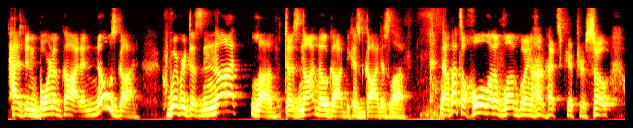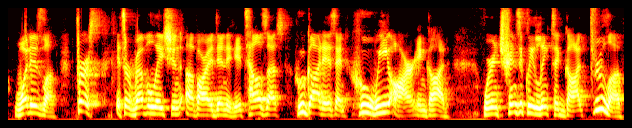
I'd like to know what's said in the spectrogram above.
has been born of God and knows God. Whoever does not love does not know God because God is love. Now, that's a whole lot of love going on in that scripture. So, what is love? First, it's a revelation of our identity. It tells us who God is and who we are in God. We're intrinsically linked to God through love.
